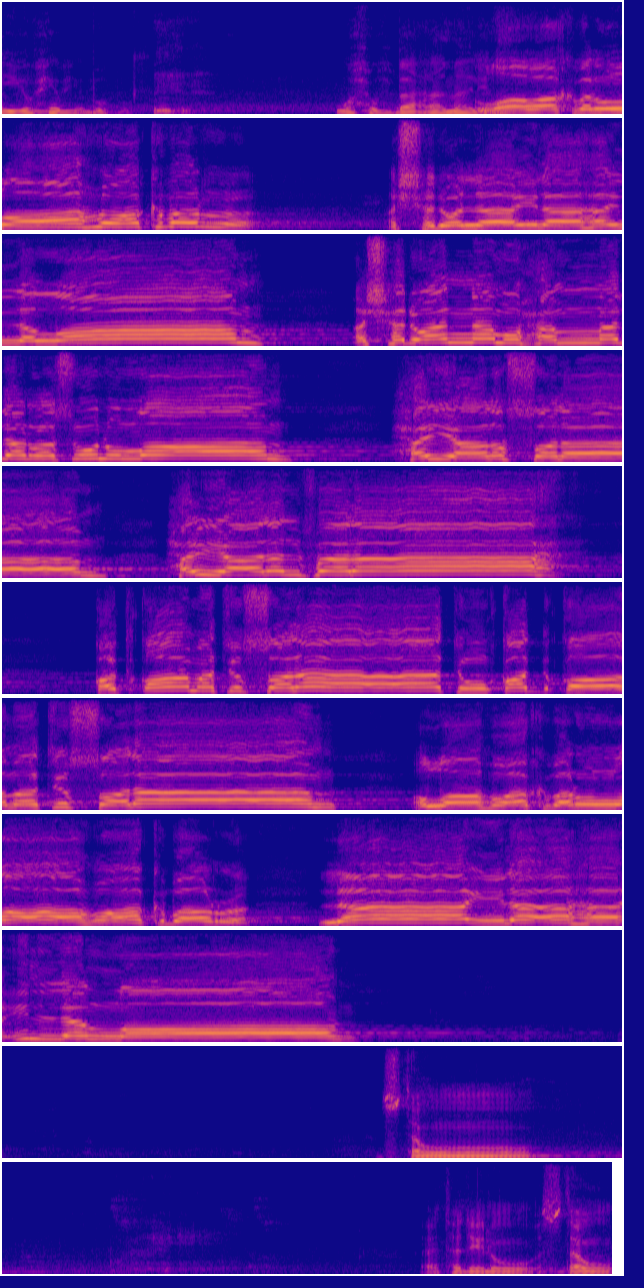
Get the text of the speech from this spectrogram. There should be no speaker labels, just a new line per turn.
يحبك وحب عمل
الله أكبر الله أكبر. أشهد أن لا إله إلا الله. أشهد أن محمدا رسول الله. حي على الصلاة حي على الفلاح. قد قامت الصلاة قد قامت الصلاة. الله أكبر الله أكبر. لا إله إلا الله.
استووا. اعتدلوا استووا.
